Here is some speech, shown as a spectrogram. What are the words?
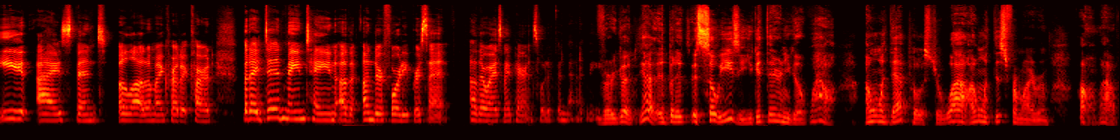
eat, I spent a lot on my credit card, but I did maintain other, under 40%. Otherwise, my parents would have been mad at me. Very good. Yeah, but it, it's so easy. You get there and you go, wow, I want that poster. Wow, I want this for my room. Oh, wow,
